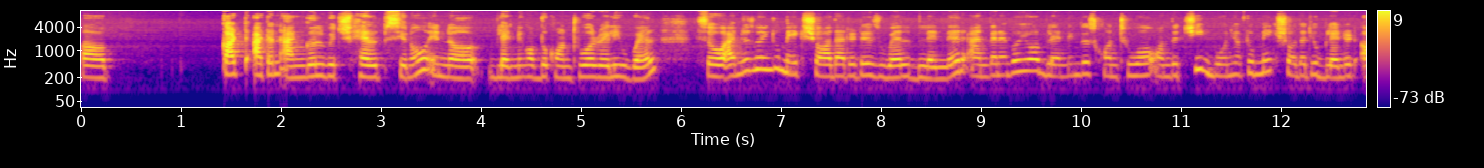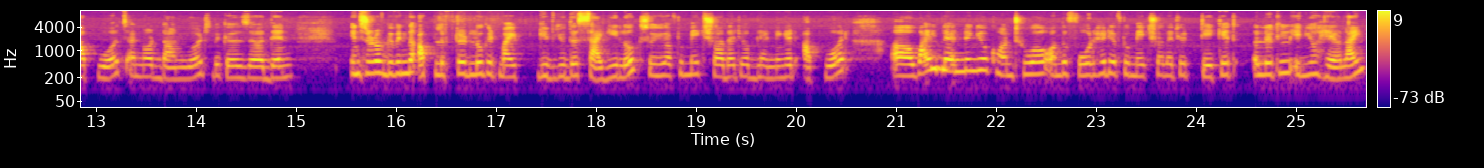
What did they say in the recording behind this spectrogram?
uh, cut at an angle which helps you know in uh, blending of the contour really well. So i'm just going to make sure that it is well blended. And whenever you're blending this contour on the cheekbone you have to make sure that you blend it upwards and not downwards because uh, then instead of giving the uplifted look it might give you the saggy look. So you have to make sure that you're blending it upward. Uh, while blending your contour on the forehead you have to make sure that you take it a little in your hairline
